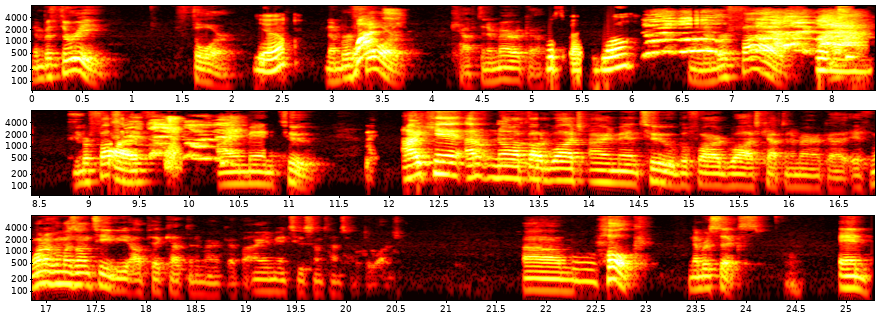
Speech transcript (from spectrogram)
Number three, Thor. yep. Number What? four, Captain America. Respectable. Number five, number five, Iron Man 2. I can't, I don't know if I'd watch Iron Man 2 before I'd watch Captain America. If one of them was on TV, I'll pick Captain America, but Iron Man 2 is sometimes hard to watch. Um, Hulk, number six. And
